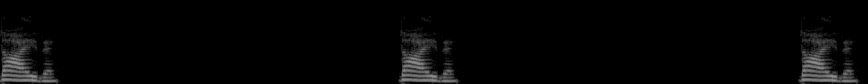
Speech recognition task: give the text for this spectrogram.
Daire. Daire daire.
